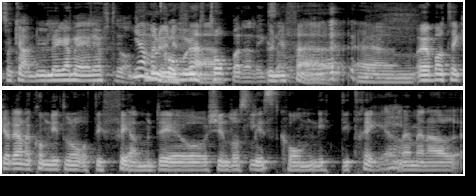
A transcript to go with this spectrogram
så kan du lägga ner efteråt. Mm. Ja, men du kommer ungefär. inte toppa den liksom. Ungefär. Ehm, och jag bara tänker att denna kom 1985, det och Schindler's List kom 93. Men jag menar,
